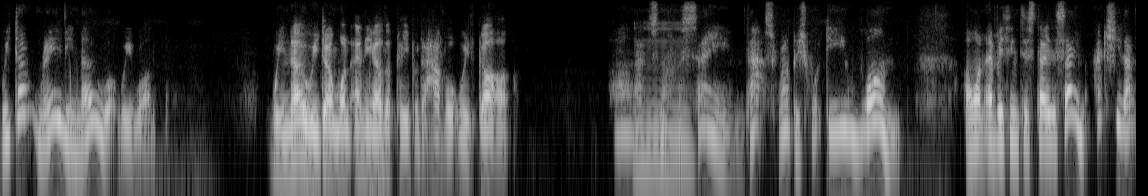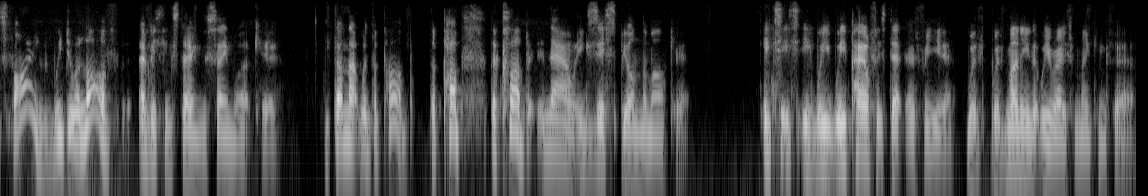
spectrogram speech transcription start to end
We don't really know what we want. We know we don't want any other people to have what we've got. Oh, that's not the Mm. same. That's rubbish. What do you want? I want everything to stay the same. Actually, that's fine. We do a lot of everything staying the same work here. We've done that with the pub. The pub, the club now exists beyond the market. It's, it's it- we, we pay off its debt every year with, with money that we raise from making theatre.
